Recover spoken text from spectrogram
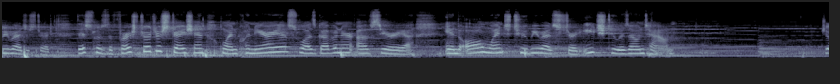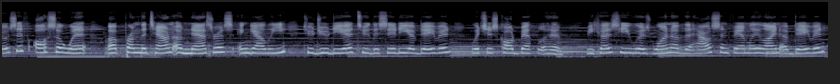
be registered. This was the first registration when Quirinius was governor of Syria, and all went to be registered, each to his own town. Joseph also went up from the town of Nazareth in Galilee to Judea to the city of David, which is called Bethlehem because he was one of the house and family line of David,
